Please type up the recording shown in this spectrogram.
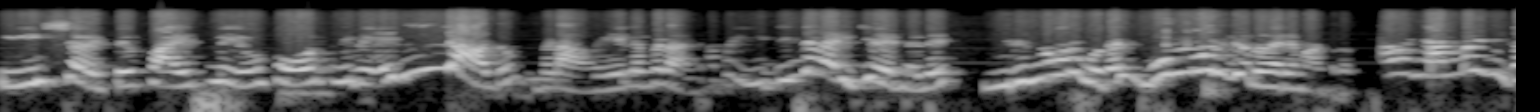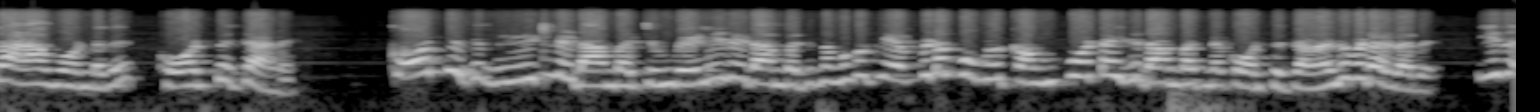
T shirt five sleeve four sleeve എല്ലാതും ഇവിടെ അവൈലബിൾ ആണ്. അപ്പൊ ഇതിന്റെ റേറ്റ് വരുന്നത് ഇരുന്നൂറ് മുതൽ മുന്നൂറ് രൂപ വരെ മാത്രം. അപ്പൊ നമ്മൾ ഇനി കാണാൻ പോകുന്നത് കോഡ് സെറ്റ് ആണ്. കോട്ട് സെറ്റ് വീട്ടിലിടാൻ പറ്റും വെളിയിലിടാൻ പറ്റും. നമുക്കൊക്കെ എവിടെ പോകുമ്പോൾ കംഫോർട്ടായിട്ട് ഇടാൻ പറ്റുന്ന കോട്ട് ആണ് ഇവിടെ ഉള്ളത്. ഇത്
